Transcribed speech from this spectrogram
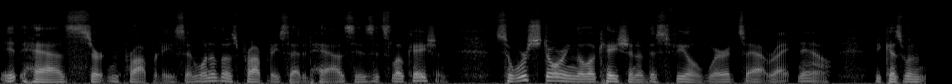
it has certain properties. And one of those properties that it has is its location. So we're storing the location of this field where it's at right now. Because when,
